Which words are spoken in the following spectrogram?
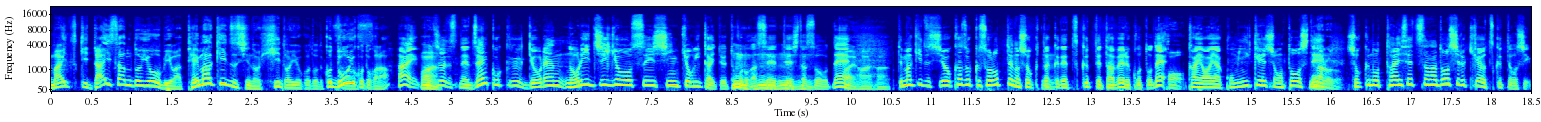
毎月第3土曜日は手巻き寿司の日ということでこれどういうことから？はいこちらですね全国魚連のり事業推進協議会というところが制定したそうで手巻き寿司を家族揃っての食卓で作って食べることで会話やコミュニケーションを通して食の大切さなどを知る機会を作ってほしい。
